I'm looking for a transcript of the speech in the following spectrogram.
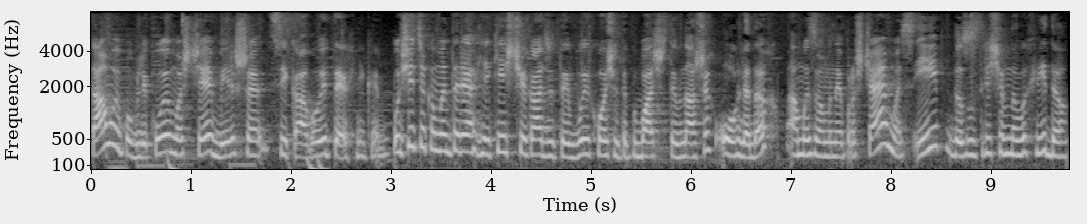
Там ми публікуємо ще більше цікавої техніки. Пишіть коментарях, які ще гаджети ви хочете побачити в наших оглядах. А ми з вами не прощаємось і до зустрічі в нових відео.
